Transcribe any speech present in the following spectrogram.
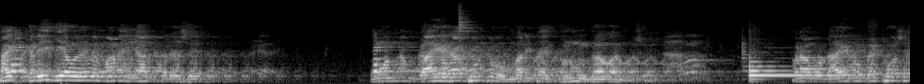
કાંઈક કરી ગયા હોય એને માણસ યાદ કરે છે. હું આમ ગાય રાખું તો મારી પાસે ઘણું ગાવાનું છે. પણ આવો ડાયરો બેઠો છે,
